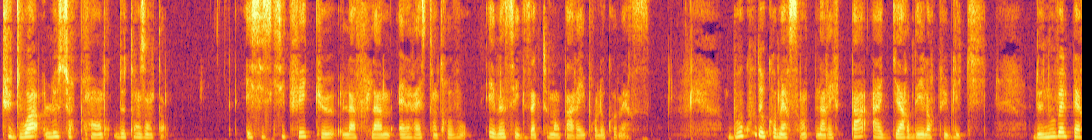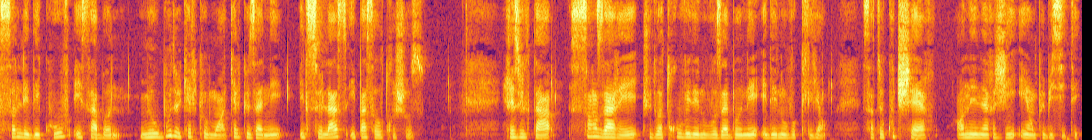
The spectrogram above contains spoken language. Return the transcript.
Tu dois le surprendre de temps en temps. Et c'est ce qui fait que la flamme, elle reste entre vous. Et eh bien, c'est exactement pareil pour le commerce. Beaucoup de commerçantes n'arrivent pas à garder leur public. De nouvelles personnes les découvrent et s'abonnent. Mais au bout de quelques mois, quelques années, ils se lassent et passent à autre chose. Résultat, sans arrêt, tu dois trouver des nouveaux abonnés et des nouveaux clients. Ça te coûte cher en énergie et en publicité.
